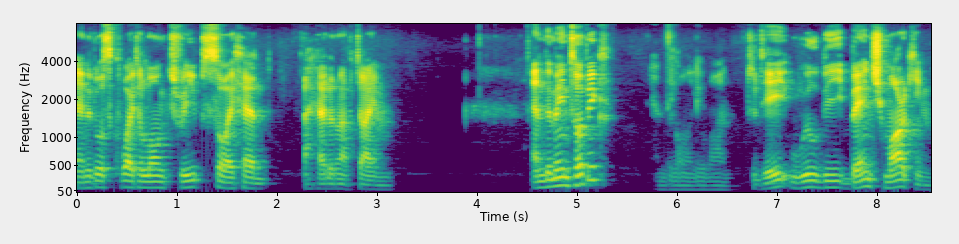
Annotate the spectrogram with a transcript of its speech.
And it was quite a long trip, so I had I had enough time. And the main topic, and the only one today, will be benchmarking.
